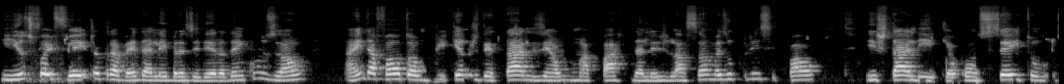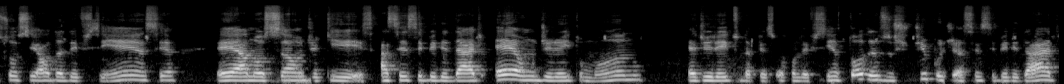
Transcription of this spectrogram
E isso foi feito através da Lei Brasileira da Inclusão. Ainda faltam pequenos detalhes em alguma parte da legislação, mas o principal está ali, que é o conceito social da deficiência, é a noção de que acessibilidade é um direito humano, é direito da pessoa com deficiência, todos os tipos de acessibilidade,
